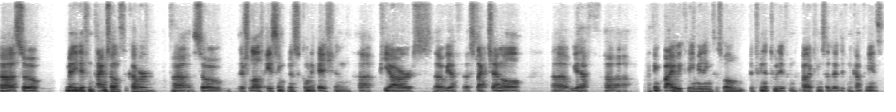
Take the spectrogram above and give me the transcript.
Uh, so many different time zones to cover. Uh, so there's a lot of asynchronous communication, PRs. we have a Slack channel. we have I think bi-weekly meetings as well between the two different compiler teams at the different companies,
